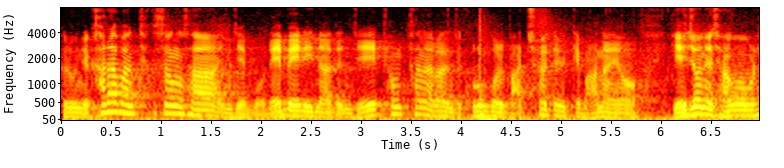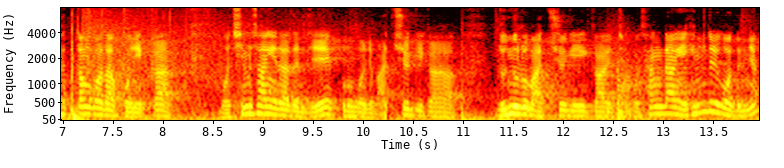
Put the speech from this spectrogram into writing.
그리고 이제 카라반 특성상 이제 뭐 레벨이라든지 평탄화라든지 그런 걸 맞춰야 될 게 많아요. 예전에 작업을 했던 거다 보니까 뭐 침상이라든지 그런 걸 이제 맞추기가 눈으로 맞추기가 지금 상당히 힘들거든요.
